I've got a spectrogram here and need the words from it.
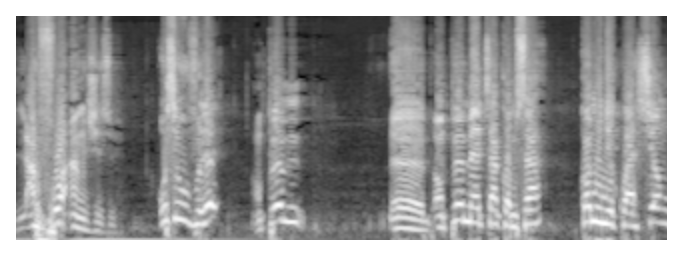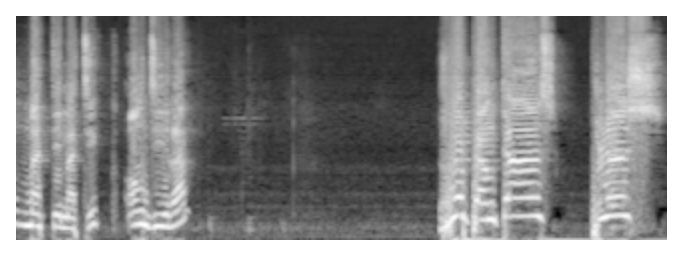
la foi en Jésus. Ou si vous voulez, on peut, euh, on peut mettre ça comme ça, comme une équation mathématique. On dira repentance plus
